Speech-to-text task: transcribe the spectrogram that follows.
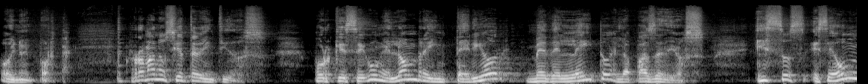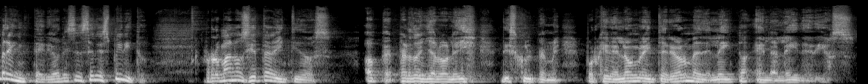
hoy no importa. Romanos 7:22. Porque según el hombre interior me deleito en la paz de Dios ese hombre interior, ese es el espíritu. Romanos 7:22. perdón, ya lo leí, discúlpeme, porque en el hombre interior me deleito en la ley de Dios.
